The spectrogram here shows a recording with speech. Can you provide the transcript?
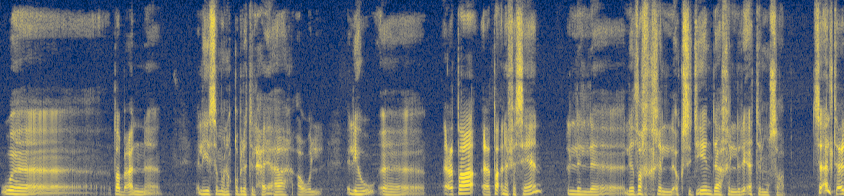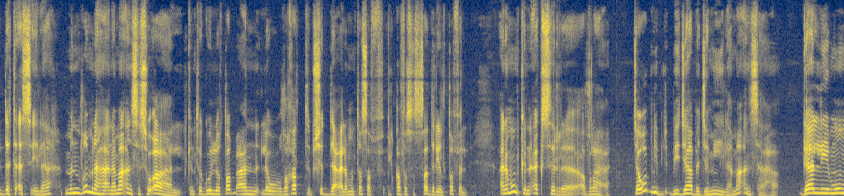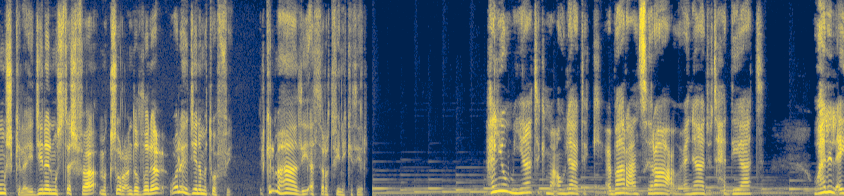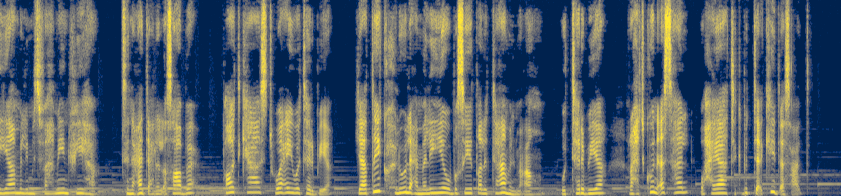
وطبعا اللي يسمونها قبلة الحياة أو اللي هو آه إعطاء إعطاء نفسين لضخ الأكسجين داخل رئة المصاب. سألت عدة أسئلة من ضمنها أنا ما أنسى سؤال كنت أقول له طبعا لو ضغطت بشدة على منتصف القفص الصدري للطفل أنا ممكن أكسر أضلاعه. جاوبني بإجابة جميلة ما أنساها. قال لي مو مشكلة يجينا المستشفى مكسور عند الضلع ولا يجينا متوفي. الكلمة هذه أثرت فيني كثير. هل يومياتك مع أولادك عبارة عن صراع وعناد وتحديات؟ وهل الأيام اللي متفاهمين فيها تنعد على الأصابع؟ بودكاست وعي وتربية يعطيك حلول عملية وبسيطة للتعامل معاهم والتربية راح تكون أسهل وحياتك بالتأكيد أسعد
